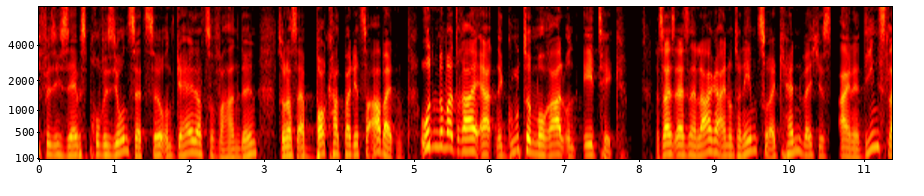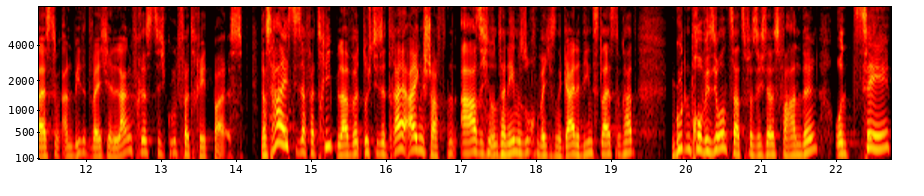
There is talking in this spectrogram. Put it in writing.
für sich selbst Provisionssätze und Gehälter zu verhandeln, sodass er Bock hat, bei dir zu arbeiten. Und Nummer drei, er hat eine gute Moral und Ethik. Das heißt, er ist in der Lage, ein Unternehmen zu erkennen, welches eine Dienstleistung anbietet, welche langfristig gut vertretbar ist. Das heißt, dieser Vertriebler wird durch diese drei Eigenschaften A, sich ein Unternehmen suchen, welches eine geile Dienstleistung hat, einen guten Provisionssatz für sich selbst verhandeln und C,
